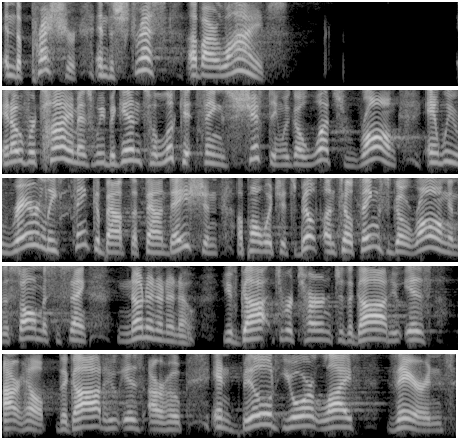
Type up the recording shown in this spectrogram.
and the pressure and the stress of our lives. And over time, as we begin to look at things shifting, we go, What's wrong? And we rarely think about the foundation upon which it's built until things go wrong. And the psalmist is saying, No, no, no, no, no. You've got to return to the God who is our help, the God who is our hope, and build your life there. And it's,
